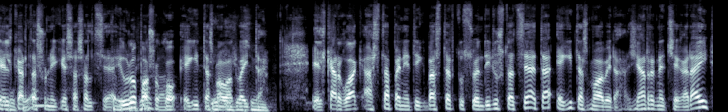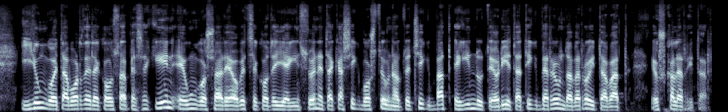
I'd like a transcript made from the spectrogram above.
elkartasunik ez azaltzea. Europa osoko egitasmo bat baita. Elkargoak astapenetik baztertu zuen dirustatzea eta egitasmoa bera. Janren etxe garai, irungo eta bordeleko uzapezekin, egungo sare hobetzeko deia egin zuen eta kasik bosteun autetxik bat egin dute horietatik berreunda berroita bat Euskal Herritar.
